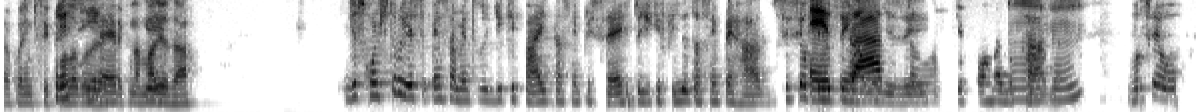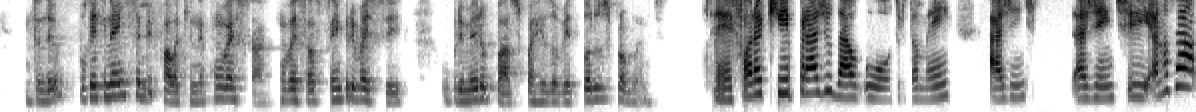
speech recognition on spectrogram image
Procurem psicólogo, Precisa. é, É, tem que normalizar. Desconstruir esse pensamento de que pai tá sempre certo, de que filho tá sempre errado. Se seu filho tem algo a Exato. dizer de forma educada, Uhum. você ouve, entendeu? Porque que nem a gente sempre fala aqui, né? Conversar. Conversar sempre vai ser o primeiro passo para resolver todos os problemas. É, fora que para ajudar o outro também, a gente, a gente, a nossa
